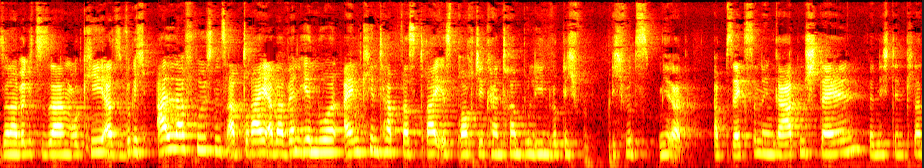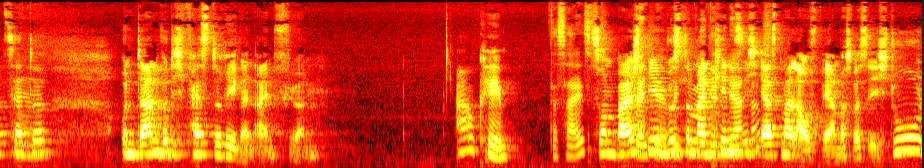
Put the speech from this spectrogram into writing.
sondern wirklich zu sagen, okay, also wirklich allerfrühestens ab drei, aber wenn ihr nur ein Kind habt, was drei ist, braucht ihr kein Trampolin. Wirklich, ich würde es mir ab sechs in den Garten stellen, wenn ich den Platz hätte. Mhm. Und dann würde ich feste Regeln einführen. Ah, okay. Das heißt? Zum Beispiel welche, müsste mein Kind sich erstmal aufwärmen, was weiß ich. Du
